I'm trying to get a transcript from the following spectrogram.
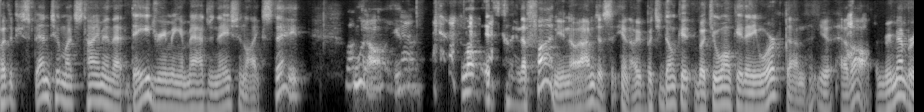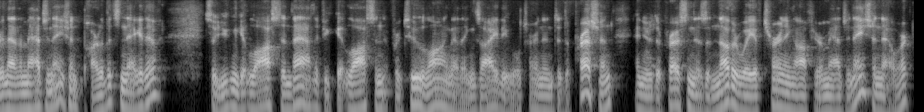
But if you spend too much time in that daydreaming imagination like state, well, you know, well, it's kind of fun, you know. I'm just, you know, but you don't get, but you won't get any work done at all. And remember, in that imagination, part of it's negative, so you can get lost in that. If you get lost in it for too long, that anxiety will turn into depression, and your depression is another way of turning off your imagination network.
